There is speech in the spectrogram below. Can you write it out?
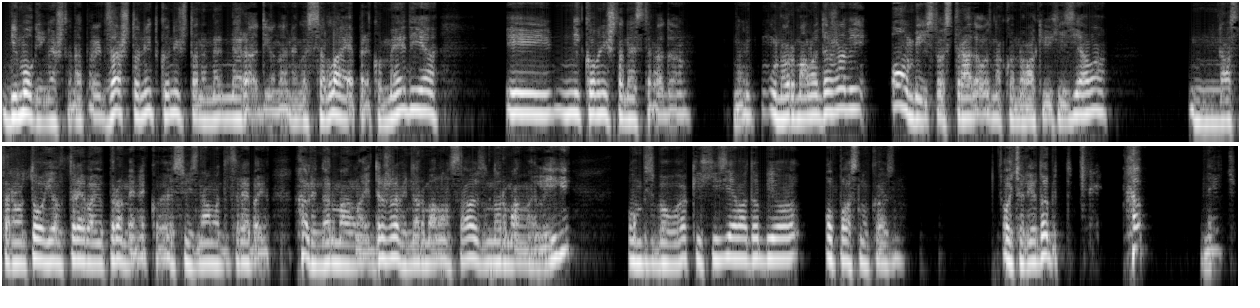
bi mogli nešto napraviti. Zašto nitko ništa ne, ne radi, onda, nego se laje preko medija i nikom ništa ne strada. U normalnoj državi on bi isto stradao nakon ovakvih izjava. Nastavno to, jel trebaju promjene koje svi znamo da trebaju, ali normalnoj državi, normalnom savezu, normalnoj ligi, on bi zbog ovakvih izjava dobio opasnu kaznu. Hoće li je dobiti? Ha, neće.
